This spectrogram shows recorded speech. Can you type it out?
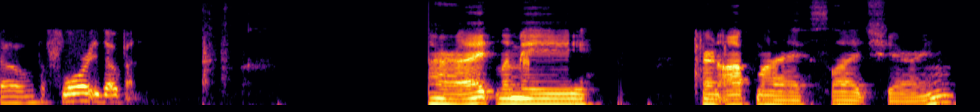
So the floor is open. All right, let me turn off my slide sharing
